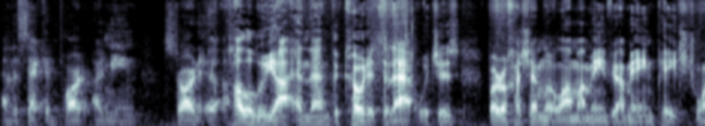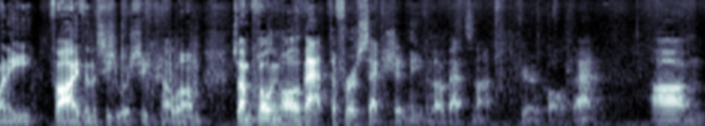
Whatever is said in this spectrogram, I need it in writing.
And the second part, I mean start uh, Hallelujah and then the coda to that, which is Baruch Hashem Le'olam Amen V'Amen, page 25 in the Siddur Shalom. So I'm calling all of that the first section, even though that's not fair to call it that. Um,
